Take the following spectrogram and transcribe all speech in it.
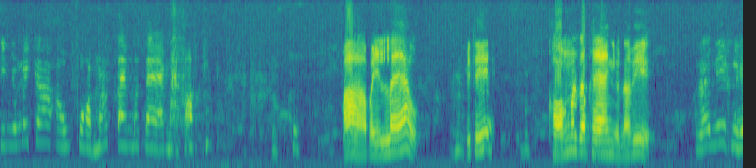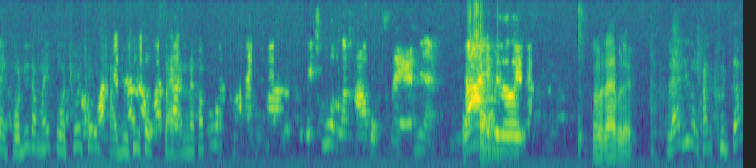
จริงยังไม่กล้าเอาฟอร์ดมาสแตงมาแจกนะครับป้าไปแล้ว พี่ทีของน่าจะแพงอยู่นะพี่ และนี่คือเหตุผลที่ทำให้ตัวช่วยช่วงราคาอยู่ที่6 0แสนนะครับ ในช่วงราคาหกแสนเนี่ย ได้ไปเลยนะ เออ ได้ไปเลย และที่สำคัญคือได้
